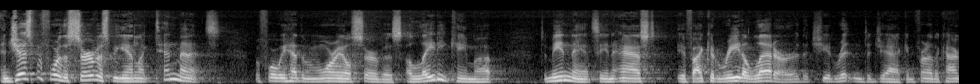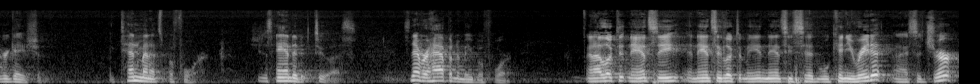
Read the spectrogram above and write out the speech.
And just before the service began, like 10 minutes before we had the memorial service, a lady came up to me and Nancy and asked if I could read a letter that she had written to Jack in front of the congregation, like 10 minutes before. She just handed it to us. It's never happened to me before. And I looked at Nancy, and Nancy looked at me, and Nancy said, Well, can you read it? And I said, Sure.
